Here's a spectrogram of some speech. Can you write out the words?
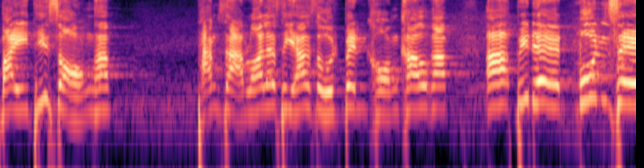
ใบที่สองครับ ทั้ง 300 และ 450 เป็นของเขาครับ อภิเดชบุญศรี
